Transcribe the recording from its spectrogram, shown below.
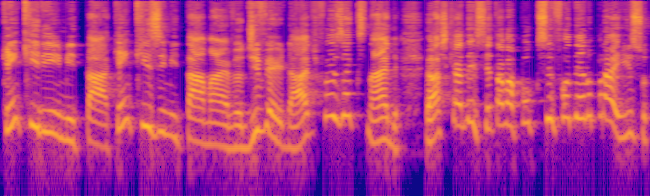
Quem queria imitar, quem quis imitar a Marvel de verdade foi o Zack Snyder. Eu acho que a DC tava pouco se fodendo para isso.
